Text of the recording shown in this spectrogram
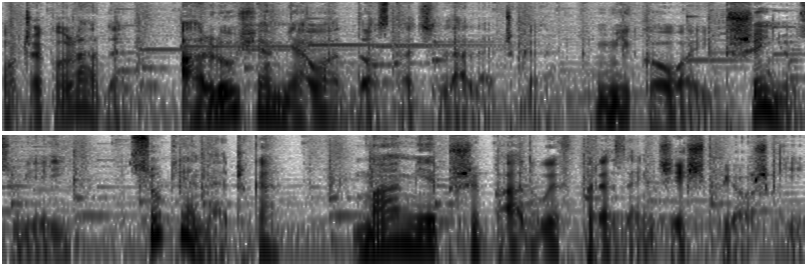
o czekoladę. A Lusia miała dostać laleczkę. Mikołaj przyniósł jej sukieneczkę. Mamie przypadły w prezencie śpioszki.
